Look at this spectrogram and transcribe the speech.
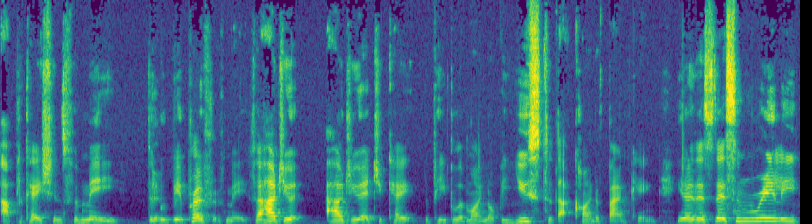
applications for me that Yeah. would be appropriate for me. So how do you how do you educate the people that might not be used to that kind of banking? You know, there's there's some really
